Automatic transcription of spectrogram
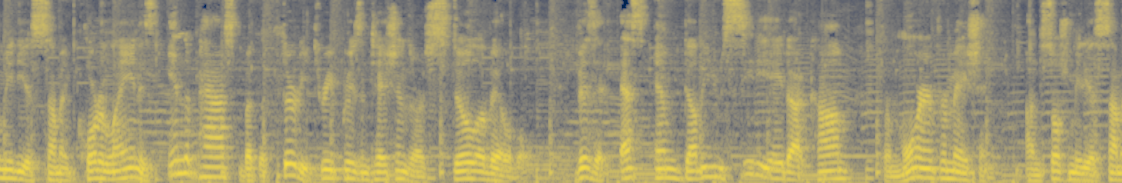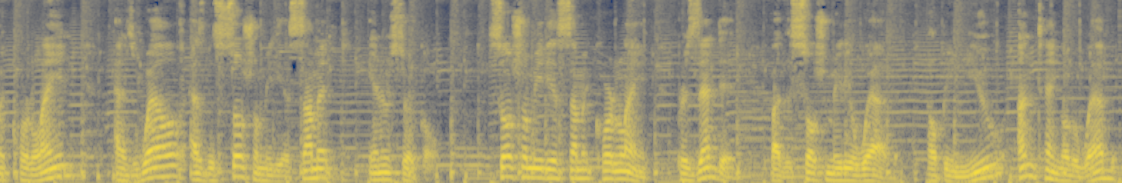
Media Summit Coeur is in the past, but the 33 presentations are still available. Visit smwcda.com for more information on Social Media Summit Coeur as well as the Social Media Summit Inner Circle. Social Media Summit Coeur presented by the Social Media Web, helping you untangle the web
